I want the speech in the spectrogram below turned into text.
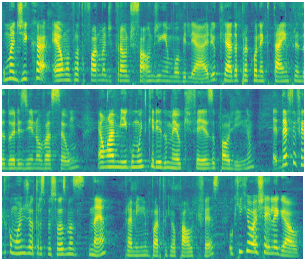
Uma dica é uma plataforma de crowdfunding imobiliário criada para conectar empreendedores e inovação. É um amigo muito querido meu que fez, o Paulinho. É, Deve ter feito com um monte de outras pessoas, mas, né? Pra mim importa que é o Paulo que fez. O que, que eu achei legal?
